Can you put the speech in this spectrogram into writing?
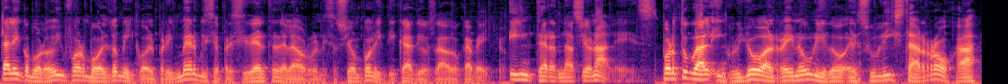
tal y como lo informó el domingo el primer vicepresidente de la organización política Diosdado Cabello. Internacionales. Portugal incluyó al Reino Unido en su lista roja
